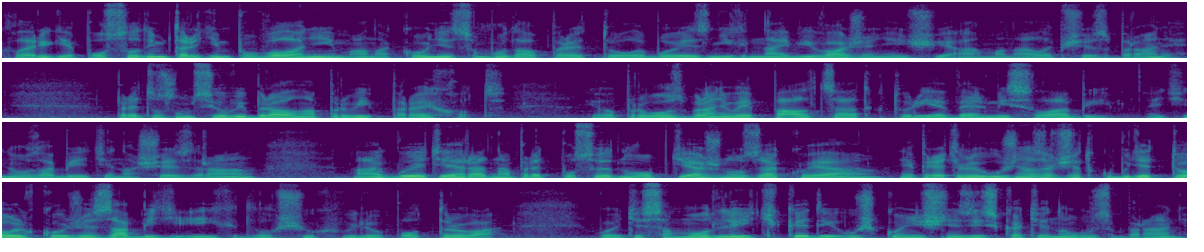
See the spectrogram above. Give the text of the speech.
Klerik je posledným tretím povolaním a nakoniec som ho dal preto, lebo je z nich najvyváženejšie a má najlepšie zbranie. Preto som si ho vybral na prvý prechod. Jeho prvou zbraňou je palcát, ktorý je veľmi slabý. Etinou zabijete na 6 rán ak budete hrať na predposlednú obťažnosť ako ja, nepriateľov už na začiatku bude toľko, že zabiť ich dlhšiu chvíľu potrvá. Budete sa modliť, kedy už konečne získate novú zbraň.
